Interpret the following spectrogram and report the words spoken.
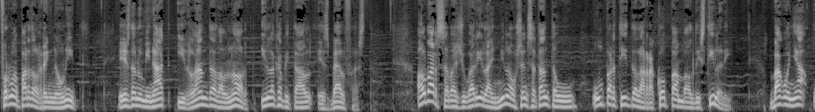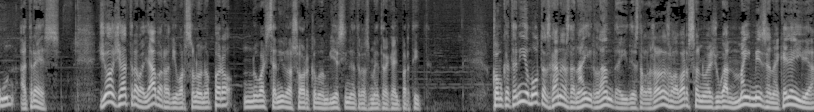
forma part del Regne Unit. És denominat Irlanda del Nord i la capital és Belfast. El Barça va jugar-hi l'any 1971 un partit de la Recopa amb el Distillery. Va guanyar 1 a 3 jo ja treballava a Ràdio Barcelona, però no vaig tenir la sort que m'enviessin a transmetre aquell partit. Com que tenia moltes ganes d'anar a Irlanda i des d'aleshores el Barça no ha jugat mai més en aquella illa,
